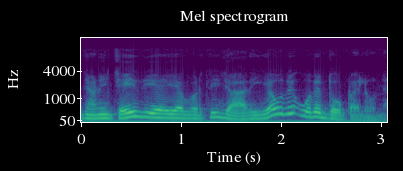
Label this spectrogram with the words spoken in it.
ਜਾਣੀ ਚਾਹੀਦੀ ਹੈ ਜਾਂ ਵਰਤੀ ਜਾ ਰਹੀ ਹੈ ਉਹਦੇ ਉਹਦੇ ਦੋ ਪਹਿਲੂ ਨੇ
